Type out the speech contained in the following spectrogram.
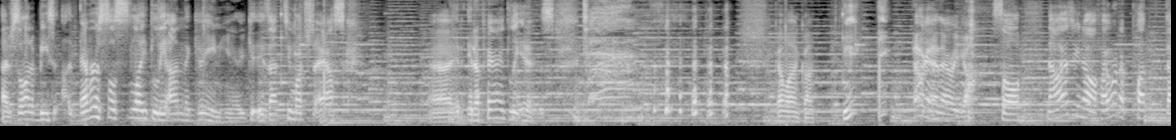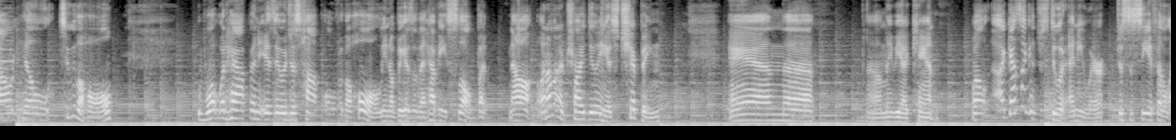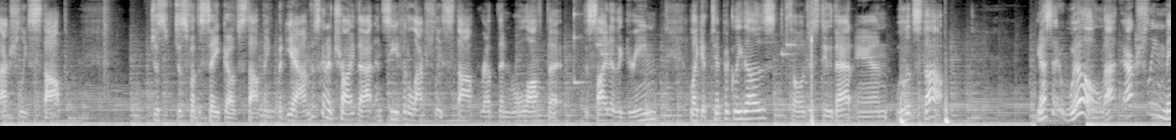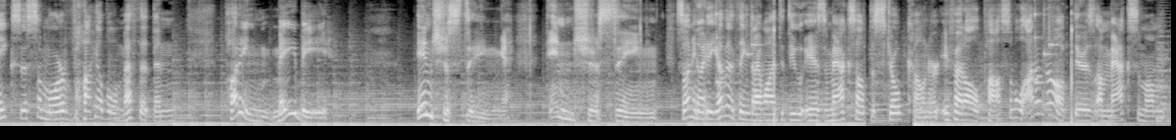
I just want to be ever so slightly on the green here. Is that too much to ask? Uh, it, it apparently is. come on, come on. Okay, there we go. So, now as you know, if I were to putt downhill to the hole, what would happen is it would just hop over the hole, you know, because of the heavy slope. But now, what I'm going to try doing is chipping, and, uh, uh, maybe I can't. Well, I guess I can just do it anywhere, just to see if it'll actually stop just just for the sake of stopping. But yeah, I'm just to try that and see if it'll actually stop rather than roll off the, the side of the green like it typically does. So I'll just do that and will it stop? Yes, it will. That actually makes this a more viable method than putting, maybe. Interesting. Interesting. So anyway, the other thing that I wanted to do is max out the stroke counter, if at all possible. I don't know if there's a maximum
